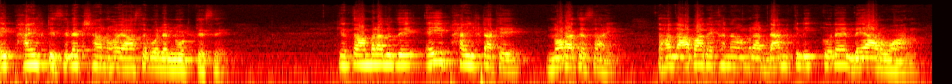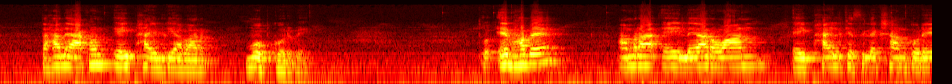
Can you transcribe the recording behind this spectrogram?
এই ফাইলটি সিলেকশন হয়ে আছে বলে নড়তেছে। কিন্তু আমরা যদি এই ফাইলটাকে নড়াতে চাই, তাহলে আবার এখানে আমরা ডান ক্লিক করে লেয়ার ওয়ান তাহলে এখন এই ফাইলটি আবার মুভ করবে। তো এভাবে আমরা এই লেয়ার ওয়ান এই ফাইলকে সিলেকশান করে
